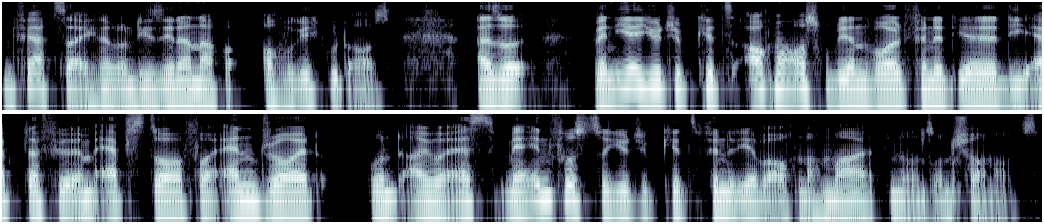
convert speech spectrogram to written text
ein Pferd zeichnet und die sehen danach auch wirklich gut aus. Also, wenn ihr YouTube Kids auch mal ausprobieren wollt, findet ihr die App dafür im App Store für Android und iOS. Mehr Infos zu YouTube Kids findet ihr aber auch nochmal in unseren Shownotes.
